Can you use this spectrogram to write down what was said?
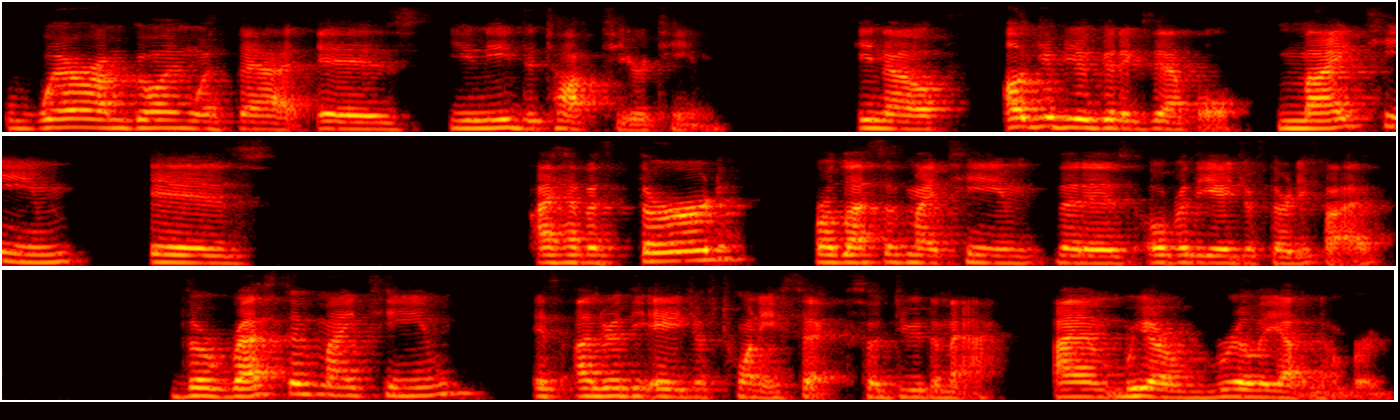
where I'm going with that is you need to talk to your team. You know, I'll give you a good example. My team is, I have a third or less of my team that is over the age of 35. The rest of my team is under the age of 26. So do the math. I am, we are really outnumbered.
